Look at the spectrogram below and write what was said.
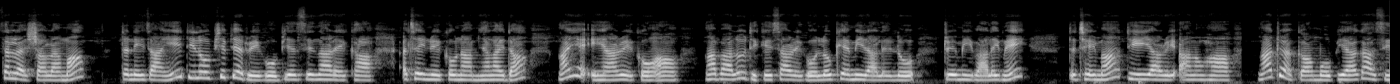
ဆက်လက်ရှောက်လန်းပါ တနေ့ကျရင်ဒီလိုဖြစ်ပျက်တွေကိုပြင်ဆင်စားတဲ့အခါအချိန်တွေကုန်တာများလိုက်တာငါရဲ့အင်အားတွေကုန်အောင်ငါဘာလို့ဒီကိစ္စတွေကိုလုပ်ခဲ့မိတာလဲလို့တွေးမိပါလိမ့်မယ်တစ်ချိန်မှာဒီအရာတွေအလုံးဟာငါ့အတွက်ကောင်းဖို့ဘုရားကစီ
